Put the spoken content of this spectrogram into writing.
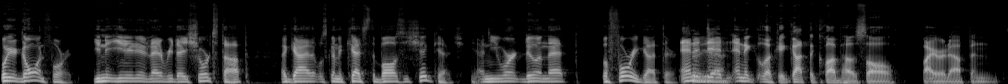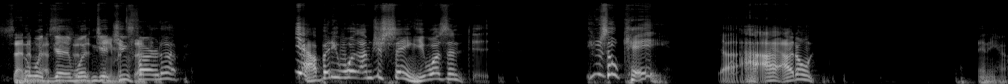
well, you're going for it. You need, you needed an everyday shortstop, a guy that was going to catch the balls he should catch. Yeah. And you weren't doing that before he got there. And So, it yeah. did. And it, look, it got the clubhouse all fired up and sent It a wouldn't, message get, to the wouldn't get team, you fired up. Yeah, but he was. I'm just saying he wasn't. He was okay. I, I, I don't. Anyhow,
